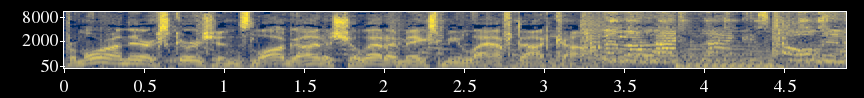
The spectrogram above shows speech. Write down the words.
For more on their excursions, log on to ShalettaMakesMeLaugh.com.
